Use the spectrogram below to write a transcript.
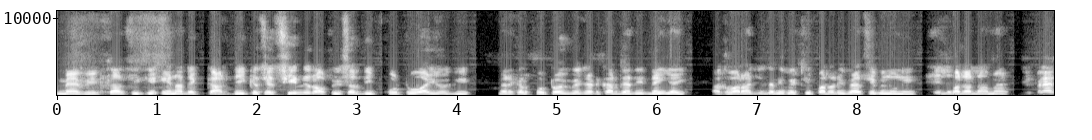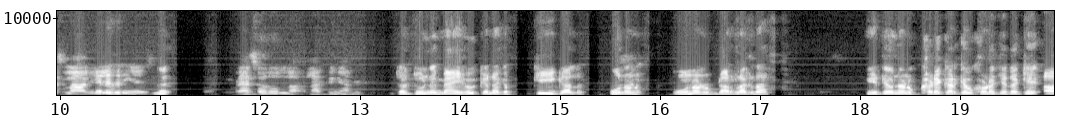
ਮੈਂ ਵੇਖਦਾ ਸੀ ਕਿ ਇਹਨਾਂ ਦੇ ਘਰ ਦੀ ਕਿਸੇ ਸੀਨੀਅਰ ਆਫੀਸਰ ਦੀ ਫੋਟੋ ਆਈ ਹੋਗੀ ਮੇਰੇ ਖਿਆਲ ਫੋਟੋ ਵਿਜ਼ਿਟ ਕਰਦਿਆਂ ਦੀ ਨਹੀਂ ਆਈ। ਅਖਬਾਰਾਂ 'ਚ ਤਾਂ ਨਹੀਂ ਵੇਖੀ ਪਤਾ ਨਹੀਂ ਵੈਸੇ ਮੈਨੂੰ ਨਹੀਂ ਪਤਾ ਨਾ ਮੈਂ ਪ੍ਰੈਸ ਲਾ ਗਈ ਪਹਿਲੇ ਦਿਨ ਸੀ। ਪ੍ਰੈਸ ਲਾ- ਲੱਗ ਨਹੀਂ ਆਉਂਦੀ ਤਾਂ ਦੋਨੇ ਮੈਂ ਇਹੋ ਹੀ ਕਹਿਣਾ ਕਿ ਕੀ ਗੱਲ? ਉਹਨਾਂ ਨੂੰ ਉਹਨਾਂ ਨੂੰ ਡਰ ਲੱਗਦਾ? ਇਹ ਤੇ ਉਹਨਾਂ ਨੂੰ ਖੜੇ ਕਰਕੇ ਵਿਖਾਉਣਾ ਚਾਹੀਦਾ ਕਿ ਆ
